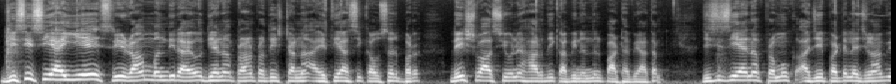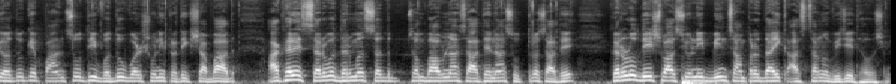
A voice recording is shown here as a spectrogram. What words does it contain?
જીસીસીઆઈએ શ્રી રામ મંદિર અયોધ્યાના પ્રાણ પ્રતિષ્ઠાના ઐતિહાસિક અવસર પર દેશવાસીઓને હાર્દિક અભિનંદન પાઠવ્યા હતા. જીસીસીઆઈના પ્રમુખ અજય પટેલે જણાવ્યું હતું કે પાંચસોથી વધુ વર્ષોની પ્રતીક્ષા બાદ આખરે સર્વધર્મ સંભાવના સાથેના સૂત્ર સાથે કરોડો દેશવાસીઓની બિનસાંપ્રદાયિક આસ્થાનો વિજય થયો છે.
